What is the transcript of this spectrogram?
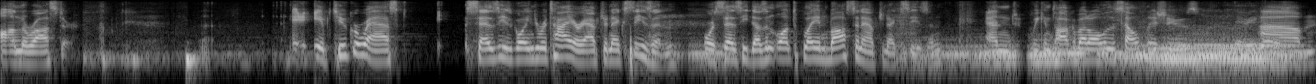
on the roster. If Tuukka Rask says he's going to retire after next season, or says he doesn't want to play in Boston after next season, and we can talk about all of his health issues, he um,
